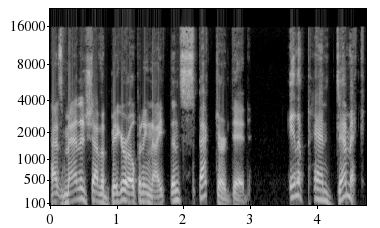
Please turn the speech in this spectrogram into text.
has managed to have a bigger opening night than Spectre did in a pandemic?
